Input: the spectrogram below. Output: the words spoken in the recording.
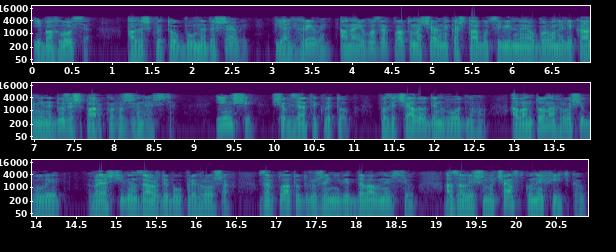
і баглося, але ж квиток був недешевий, 5 гривень, а на його зарплату начальника штабу цивільної оборони лікарні не дуже шпарко розженешся. Інші, щоб взяти квиток, позичали один в одного, а в Антона гроші були. Врешті він завжди був при грошах, зарплату дружині віддавав не всю, а залишену частку не фітькав,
